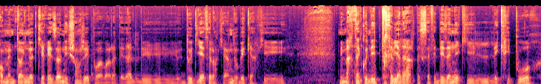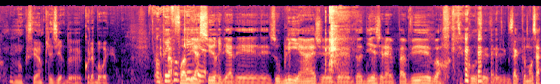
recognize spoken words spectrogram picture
en même temps une note qui résonne et changer pour avoir la pédale du do dièse alors qu'il y a un do bécard qui est. Mais Martin connaît très bien l'art parce que ça fait des années qu'il l'écrit pour. Mmh. Donc c'est un plaisir de collaborer parfois, bien sûr, il y a des, oublis. Hein. Je, je, je l'avais pas vu. Bon, du coup, c'est exactement ça.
